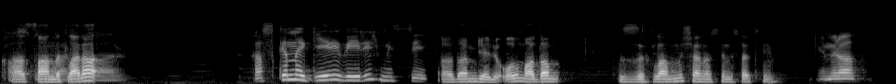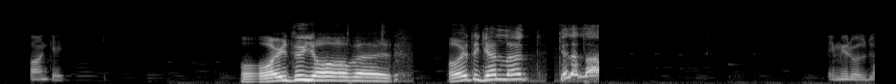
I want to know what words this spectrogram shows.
Kaskım sandıklara- var. Kaskımı geri verir misin? Adam geliyor. Oğlum adam zırhlanmış anasını satayım. Emir al. Pancake. Haydi ya be. Haydi gel lan. Gel lan. Emir öldü.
